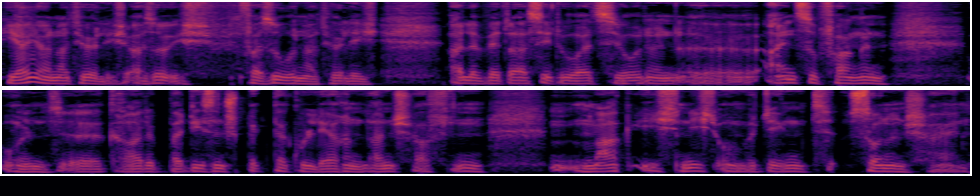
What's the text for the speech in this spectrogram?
Ja, ja, natürlich. Also ich versuche natürlich alle Wettersituationen äh, einzufangen und äh, gerade bei diesen spektakulären Landschaften mag ich nicht unbedingt Sonnenschein.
